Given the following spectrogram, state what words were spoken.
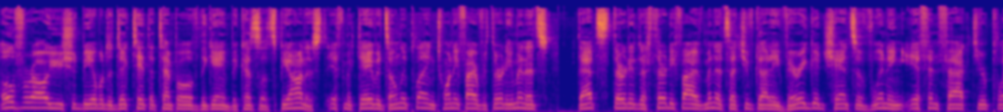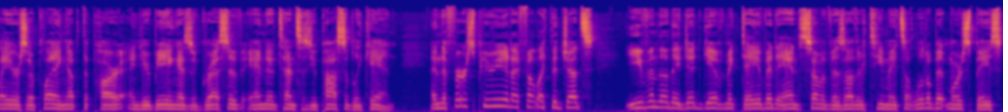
overall you should be able to dictate the tempo of the game because let's be honest, if McDavid's only playing 25 or 30 minutes, that's 30 to 35 minutes that you've got a very good chance of winning if in fact your players are playing up to par and you're being as aggressive and intense as you possibly can. And the first period, I felt like the Jets, even though they did give McDavid and some of his other teammates a little bit more space,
